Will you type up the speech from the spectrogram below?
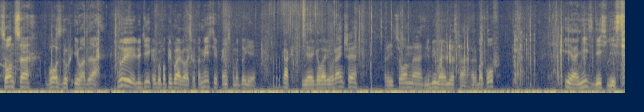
Солнце, воздух и вода. Ну и людей как бы поприбавилось в этом месте. В конечном итоге, как я и говорил раньше, традиционно любимое место рыбаков. И они здесь есть.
